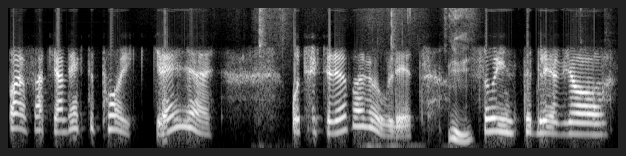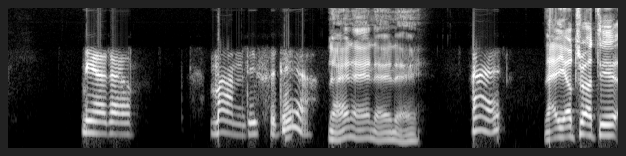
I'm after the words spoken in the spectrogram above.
Bara för att jag lekte pojkgrejer och tyckte det var roligt Mm. så inte blev jag mera manlig för det. Nej, nej, nej, nej. Nej. Nej, jag tror att det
